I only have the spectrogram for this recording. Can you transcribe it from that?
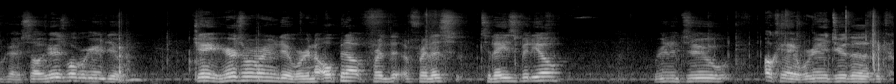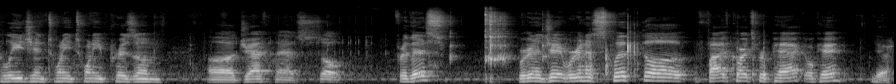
Okay, so here's what we're gonna do. Jay, here's what we're gonna do. We're gonna open up for the for this today's video. We're gonna do okay. We're gonna do the the Collegiate 2020 Prizm uh, draft class. So for this, we're gonna Jay. We're gonna split the five cards per pack. Okay. Yeah.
